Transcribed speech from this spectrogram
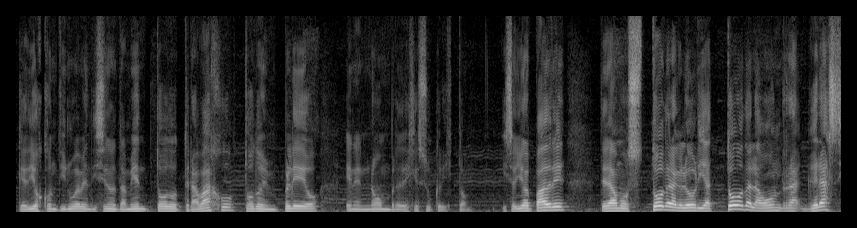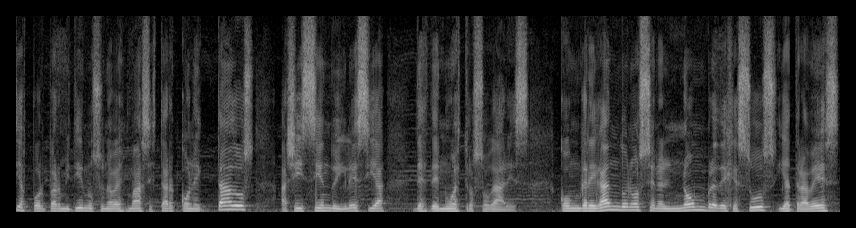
que Dios continúe bendiciendo también todo trabajo, todo empleo en el nombre de Jesucristo. Y Señor Padre, te damos toda la gloria, toda la honra. Gracias por permitirnos una vez más estar conectados allí siendo iglesia desde nuestros hogares, congregándonos en el nombre de Jesús y a través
